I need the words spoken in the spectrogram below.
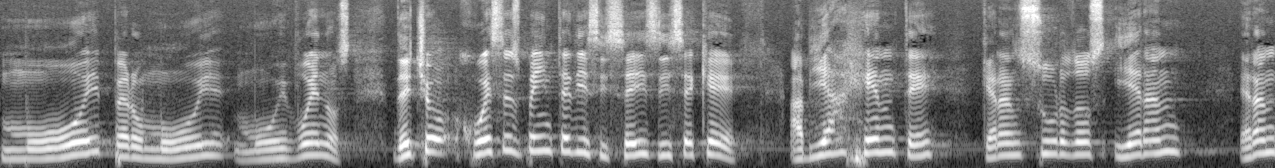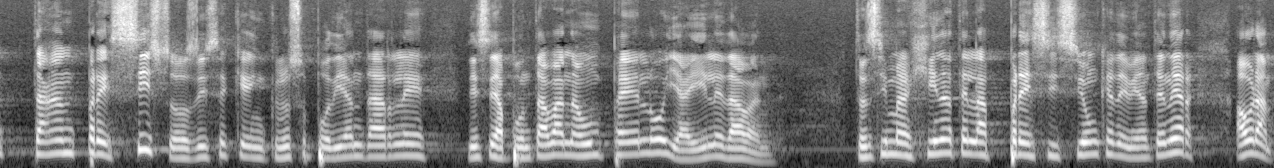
muy, pero muy, muy buenos. De hecho, jueces 20:16 dice que había gente que eran zurdos y eran, eran tan precisos, dice que incluso podían darle, dice, apuntaban a un pelo y ahí le daban. Entonces imagínate la precisión que debían tener. Ahora,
